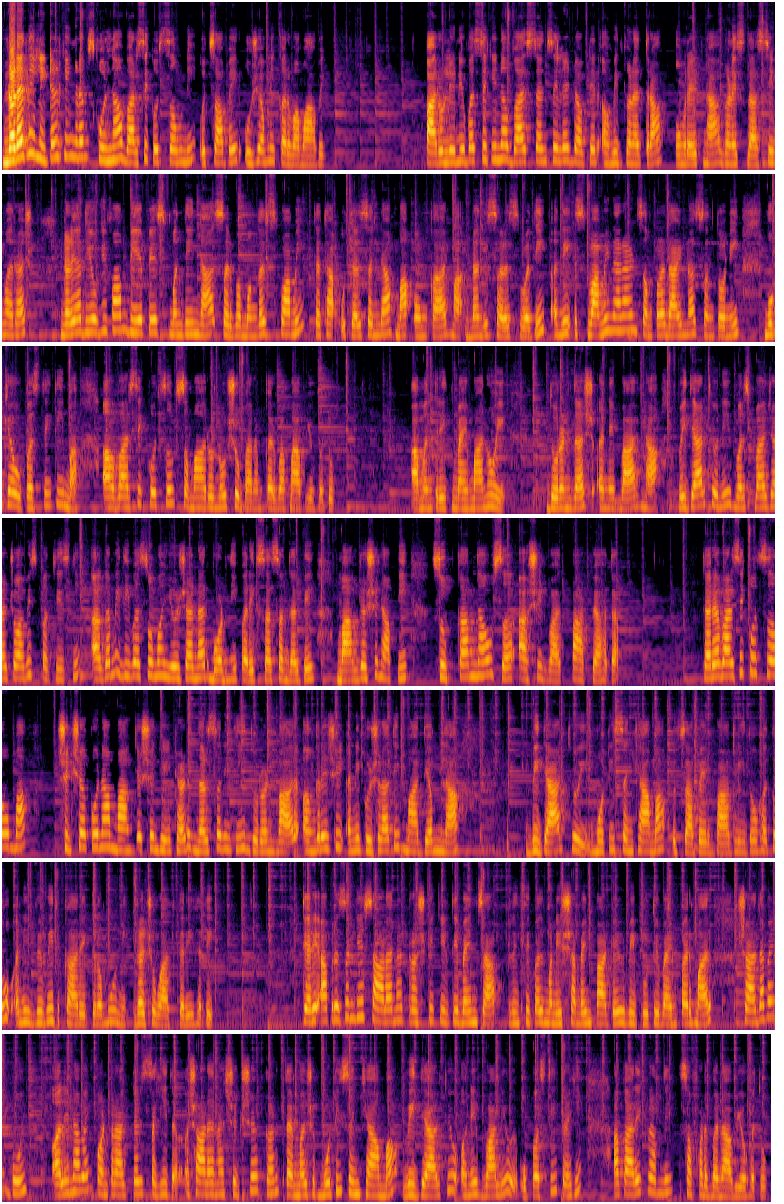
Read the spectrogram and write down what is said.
નડિયાદની little Kingdom સ્કૂલના વાર્ષિક ઉત્સવની ઉત્સાહભેર ઉજવણી કરવામાં આવી. પારુલ યુનિવર્સિટીના vice chancellor doctor Amit Ganatra, ઉમરેઠના Ganeshdasji Maharaj, Nadiad Yogi farm BAPS મંદિરના સર્વમંગલ સ્વામી તથા ઉત્તરસંડા માં ઓમકારમાં નંદ સરસ્વતી અને સ્વામિનારાયણ સંપ્રદાયના સંતોની મુખ્ય ઉપસ્થિતિમાં આ વાર્ષિકોત્સવ સમારોહનો શુભારંભ કરવામાં આવ્યો હતો. આમંત્રિત મહેમાનોએ ધોરણ દસ અને બારના વિદ્યાર્થીઓની વર્ષ બે હજાર ચોવીસ પચીસની આગામી દિવસોમાં યોજાનાર બોર્ડની પરીક્ષા સંદર્ભે માર્ગદર્શન આપી શુભકામનાઓ સહ આશીર્વાદ પાઠવ્યા હતા. ત્યારે વાર્ષિકોત્સવમાં શિક્ષકોના માર્ગદર્શન હેઠળ નર્સરીથી ધોરણ બાર અંગ્રેજી અને ગુજરાતી માધ્યમના વિદ્યાર્થીઓએ મોટી સંખ્યામાં ઉત્સાહભેર ભાગ લીધો હતો અને વિવિધ કાર્યક્રમોની રજૂઆત કરી હતી. ત્યારે આ પ્રસંગે શાળાના trustee Kirtiben Jha principal Manishaben Patil, Vibhutiben Parmar, Shardaben Bhoi, Alinaben Contractor સહિત શાળાના શિક્ષકગણ તેમજ મોટી સંખ્યામાં વિદ્યાર્થીઓ અને વાલીઓએ ઉપસ્થિત રહી આ કાર્યક્રમને સફળ બનાવ્યો હતો.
